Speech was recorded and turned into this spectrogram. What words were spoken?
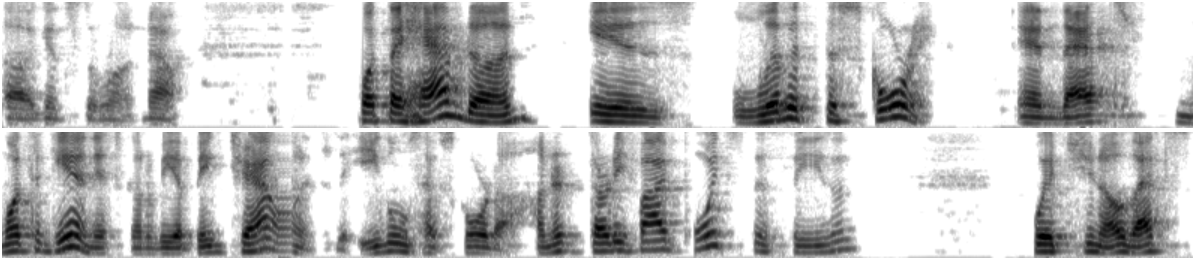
uh, against the run. Now, what they have done is limit the scoring. And that's once again, it's going to be a big challenge. The Eagles have scored 135 points this season, which you know that's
